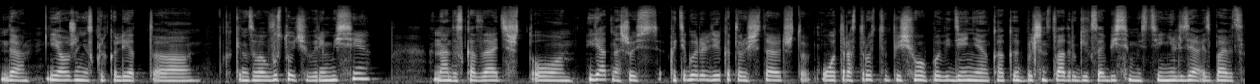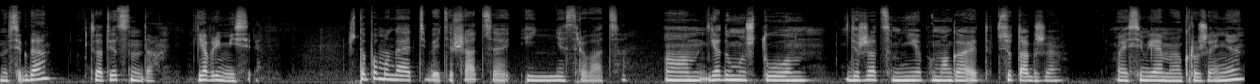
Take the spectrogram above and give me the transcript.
Да, я уже несколько лет, как я называю, в устойчивой ремиссии. Надо сказать, что я отношусь к категории людей, которые считают, что от расстройства пищевого поведения, как и от большинства других зависимостей, нельзя избавиться навсегда. Соответственно, да, я в ремиссии. Что помогает тебе держаться и не срываться? Я думаю, что держаться мне помогает все так же моя семья и мое окружение.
